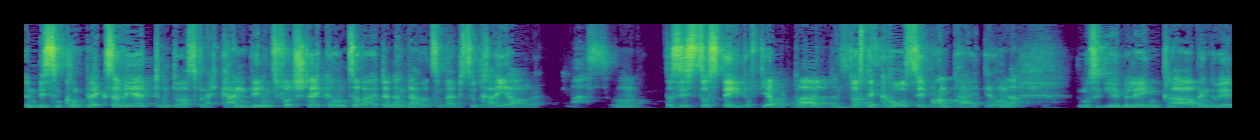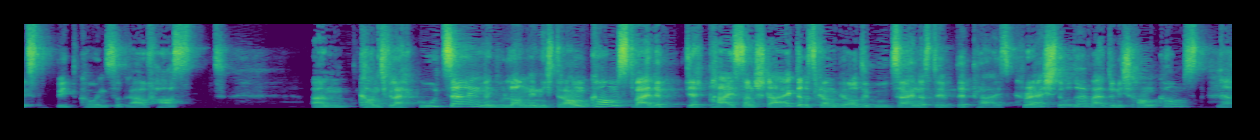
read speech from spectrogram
ein bisschen komplexer wird und du hast vielleicht keinen Willensvollstrecker und so weiter, dann mhm. dauert es zum Teil bis zu drei Jahre. Was? Wow. Das ist so State of the Art. Wow, du hast eine große Bandbreite und ja. du musst dir überlegen, klar, wenn du jetzt Bitcoins da drauf hast, ähm, kann es vielleicht gut sein, wenn du lange nicht rankommst, weil der, der, Preis dann steigt, aber es kann gerade gut sein, dass der, der Preis crasht, oder? Weil du nicht rankommst. Ja.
